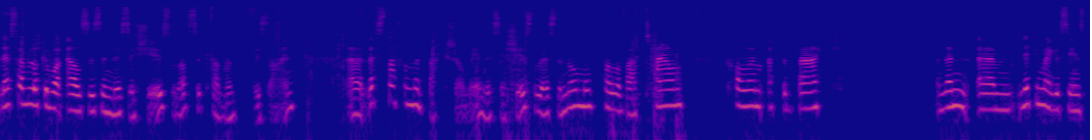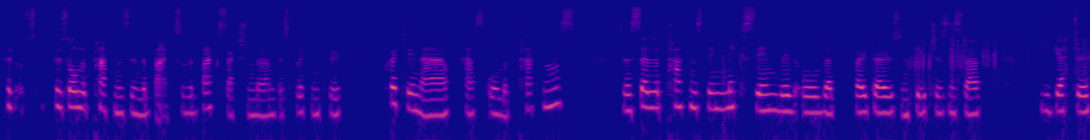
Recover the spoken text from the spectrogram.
let's have a look at what else is in this issue. So that's the cover design. Uh, let's start from the back, shall we, in this issue. So there's the normal Pearl About Town column at the back. And then um, Knitting Magazines put, puts all the patterns in the back. So the back section that I'm just flicking through quickly now has all the patterns. So instead of the patterns being mixed in with all the photos and features and stuff, you get to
